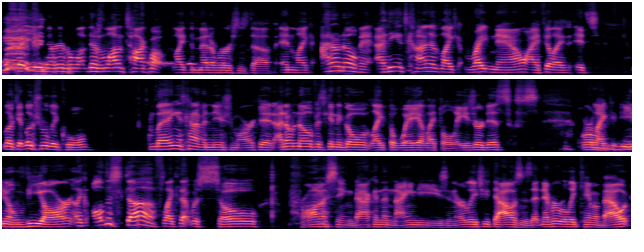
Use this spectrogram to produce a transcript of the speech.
But you know, there's a lot there's a lot of talk about like the metaverse and stuff. And like, I don't know, man. I think it's kind of like right now, I feel like it's look, it looks really cool. But I think it's kind of a niche market. I don't know if it's gonna go like the way of like the laser discs or like mm. you know VR, like all the stuff like that was so promising back in the 90s and early 2000s that never really came about.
